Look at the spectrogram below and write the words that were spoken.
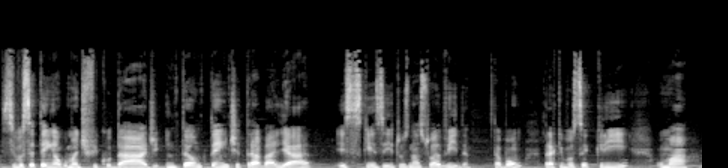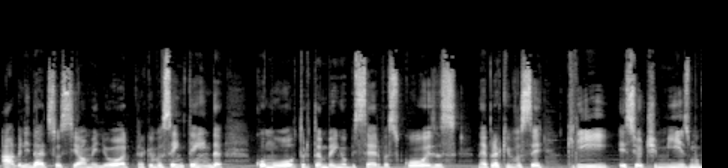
Se você tem alguma dificuldade, então tente trabalhar esses quesitos na sua vida, tá bom? Para que você crie uma habilidade social melhor, para que você entenda como o outro também observa as coisas, né? Para que você crie esse otimismo,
